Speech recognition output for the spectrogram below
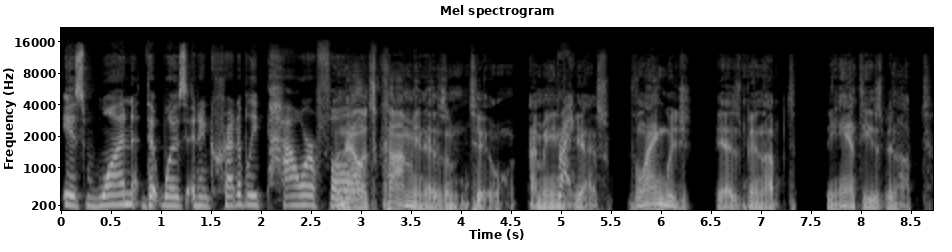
is one that was an incredibly powerful. Well, now it's communism too. I mean, Right. yes, the language has been upped. The ante has been upped.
